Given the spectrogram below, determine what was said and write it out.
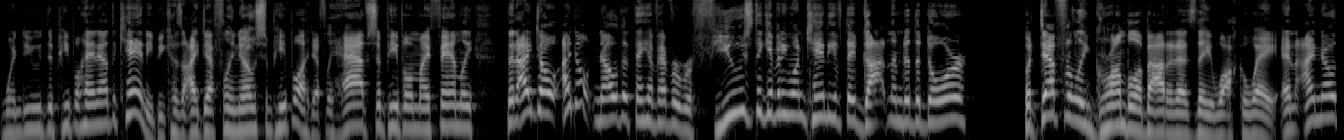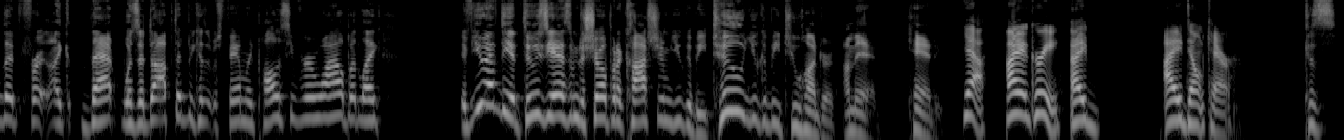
when do the people hand out the candy? Because I definitely know some people. I definitely have some people in my family that I don't. I don't know that they have ever refused to give anyone candy if they've gotten them to the door, but definitely grumble about it as they walk away. And I know that for like that was adopted because it was family policy for a while. But like, if you have the enthusiasm to show up in a costume, you could be two, you could be two hundred. I'm in candy. yeah, I agree. I I don't care. Because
